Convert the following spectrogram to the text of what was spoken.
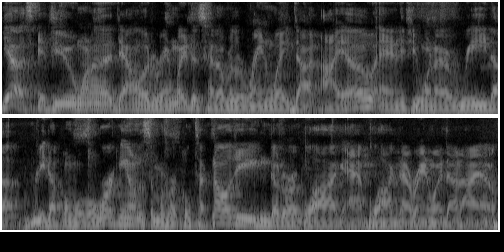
Yes, if you want to download Rainway, just head over to rainway.io, and if you want to read up read up on what we're working on and some of our cool technology, you can go to our blog at blog.rainway.io.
